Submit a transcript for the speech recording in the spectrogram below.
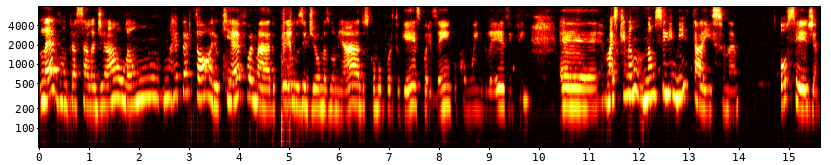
levam para a sala de aula um, um, repertório que é formado pelos idiomas nomeados, como o português, por exemplo, como o inglês, enfim, é, mas que não, não se limita a isso, né? Ou seja,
